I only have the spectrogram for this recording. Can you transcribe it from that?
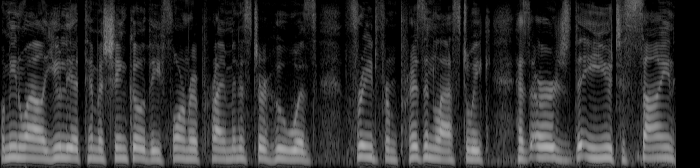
Well, meanwhile, Yulia Tymoshenko, the former prime minister who was freed from prison last week, has urged the EU to sign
